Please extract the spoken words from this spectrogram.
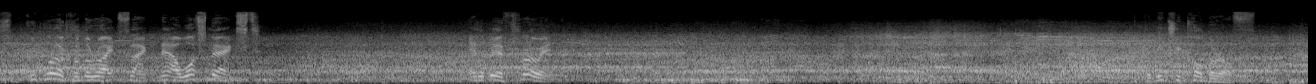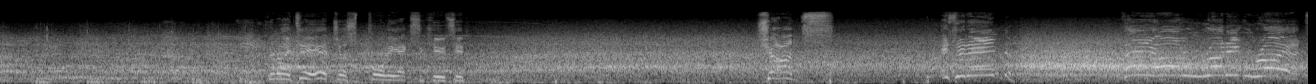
Some on the right flank. Now, what's next? It'll be a throw-in. Dmitry Kombarov. Good idea, just poorly executed. Chance! Is it in? They are running riot!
